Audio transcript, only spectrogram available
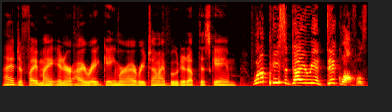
I had to fight my inner irate gamer every time I booted up this game. What a piece of diarrhea dick waffles!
